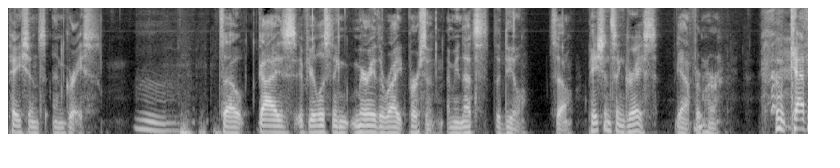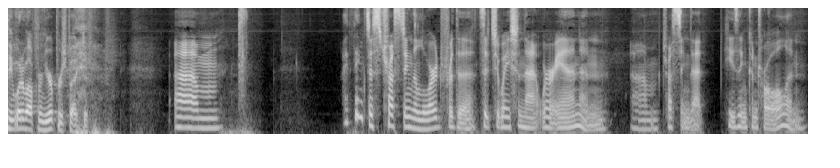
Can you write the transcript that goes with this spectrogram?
patience and grace. So, guys, if you're listening, marry the right person. I mean, that's the deal. So, Patience and grace. yeah, from her. Kathy, what about from your perspective? um, I think just trusting the Lord for the situation that we're in and um, trusting that He's in control and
